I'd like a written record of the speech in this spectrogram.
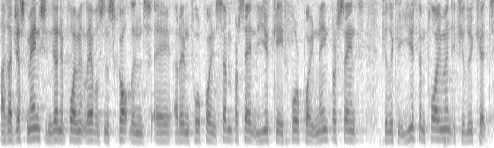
As I just mentioned, unemployment levels in Scotland uh, around 4.7%, the UK 4.9%. If you look at youth employment, if you look at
